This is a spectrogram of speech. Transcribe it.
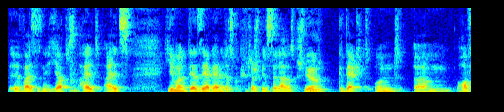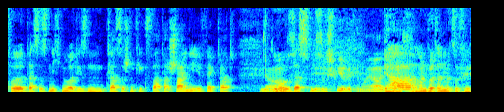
äh, weiß es nicht. Ich habe es halt als jemand, der sehr gerne das Computerspiel Stellaris gespielt, Ja. gebackt und ähm, hoffe, dass es nicht nur diesen klassischen Kickstarter Shiny-Effekt hat. Ja, So, das ist ein bisschen schwierig immer. Ja, Ja, man wird dann mit so viel,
